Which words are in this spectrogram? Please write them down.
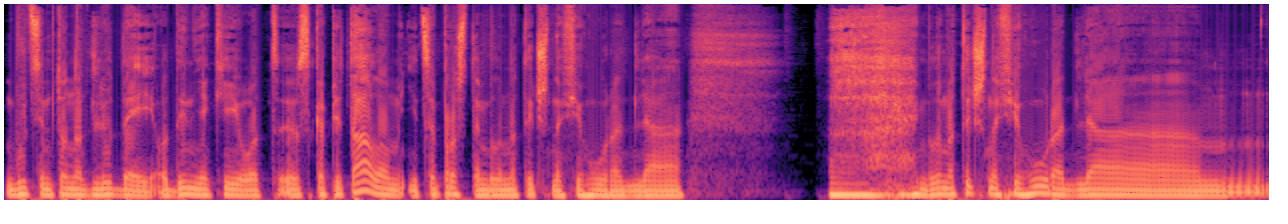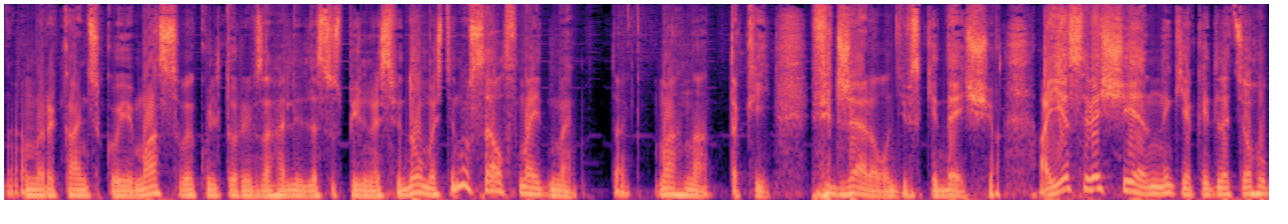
буцімто над людей. Один, який от з капіталом, і це просто емблематична фігура для емблематична фігура для американської масової культури, взагалі для суспільної свідомості. Ну, self-made man, так, магнат такий, фіджералдівський дещо. А є священник, який для цього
